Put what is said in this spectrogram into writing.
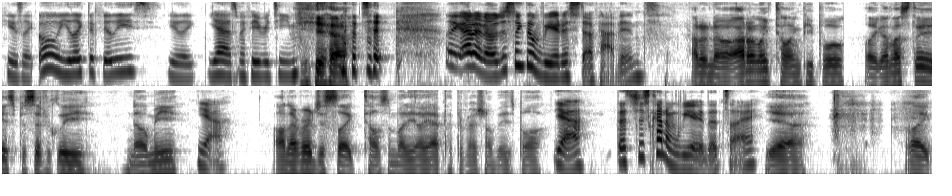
he was like, "Oh, you like the Phillies?" You're like, "Yeah, it's my favorite team." Yeah. That's it. Like I don't know, just like the weirdest stuff happens. I don't know. I don't like telling people like unless they specifically know me. Yeah, I'll never just like tell somebody, "Oh yeah, I play professional baseball." yeah, that's just kind of weird. That's why. Yeah. like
